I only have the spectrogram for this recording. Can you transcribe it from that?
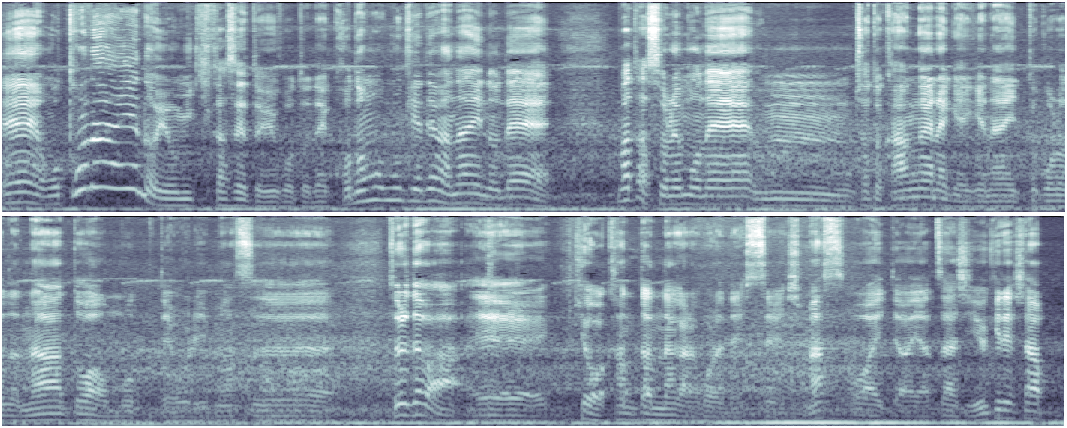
えー、大人への読み聞かせということで、子供向けではないので、またそれもね、うん、ちょっと考えなきゃいけないところだなとは思っております。それでは、えー、今日は簡単ながらこれで失礼します。お相手は八橋ゆうきでした。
